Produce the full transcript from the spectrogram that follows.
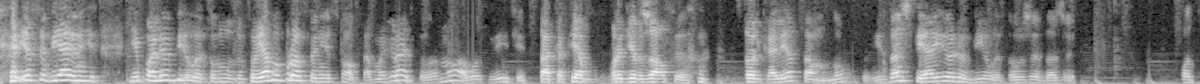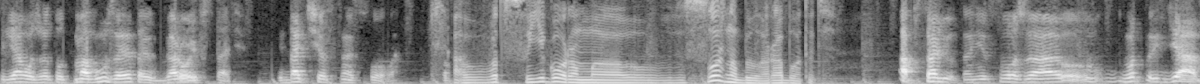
Если бы я ее не, не полюбил, эту музыку, я бы просто не смог там играть. То, ну, а вот видите, так как я продержался столько лет там, ну, и значит, я ее любил. Это уже даже... Вот я уже тут могу за это горой встать и дать честное слово. А вот с Егором э, сложно было работать? Абсолютно не сложно. А, вот я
